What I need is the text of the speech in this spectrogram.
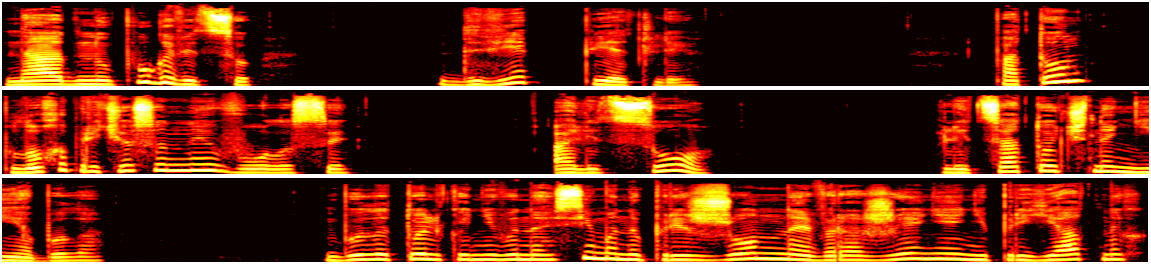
На одну пуговицу две петли. Потом плохо причесанные волосы, а лицо... Лица точно не было. Было только невыносимо напряженное выражение неприятных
